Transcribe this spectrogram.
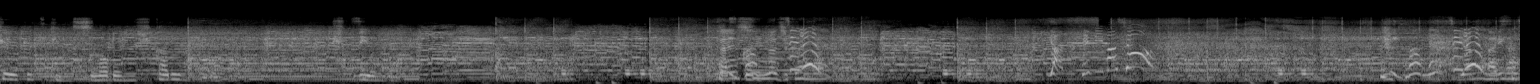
吸血鬼のしもべに光はいらない必要だ変身の時間だやってみましょう。今やめありがとう。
